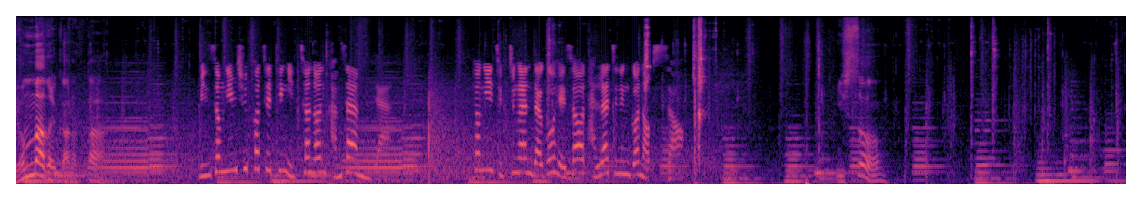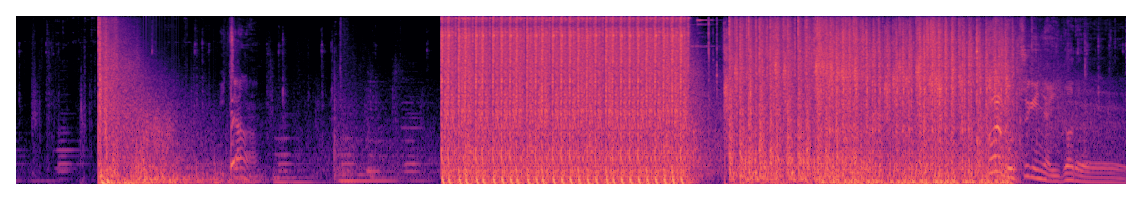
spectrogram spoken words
연막을 깔았다 민성님 슈퍼채팅 2,000원 감사합니다. 형이 집중한다고 해서 달라지는 건 없어. 있어. 있잖아. 이걸 못 죽이냐 이거를.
